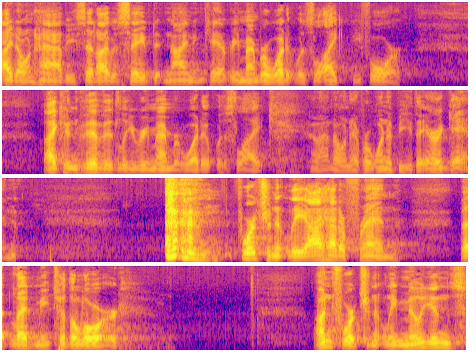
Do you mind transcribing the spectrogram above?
I don't have. He said, I was saved at nine and can't remember what it was like before. I can vividly remember what it was like, and I don't ever want to be there again. Fortunately, I had a friend that led me to the Lord. Unfortunately, millions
